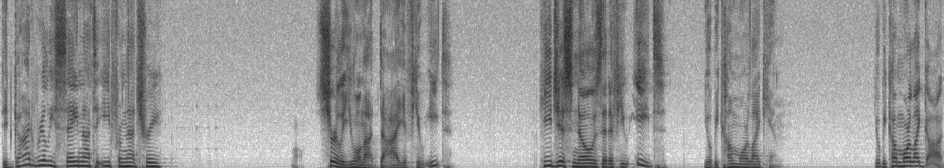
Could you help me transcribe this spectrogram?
Did God really say not to eat from that tree? Well, surely you will not die if you eat. He just knows that if you eat, you'll become more like Him. You'll become more like God.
